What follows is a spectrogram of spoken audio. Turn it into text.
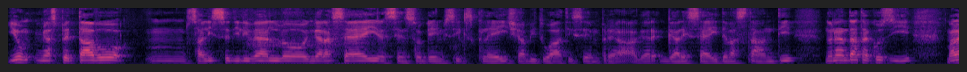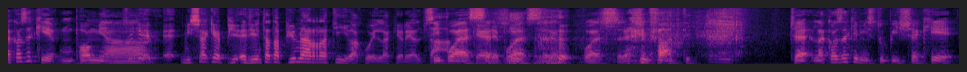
Io mi aspettavo mh, salisse di livello in gara 6, nel senso Game 6 Clay ci ha abituati sempre a gare, gare 6 devastanti. Non è andata così, ma la cosa che un po' mi ha... Che, eh, mi sa che è, più- è diventata più narrativa quella che in realtà. Sì, può perché- essere, può essere, può essere, infatti. Cioè, la cosa che mi stupisce è che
